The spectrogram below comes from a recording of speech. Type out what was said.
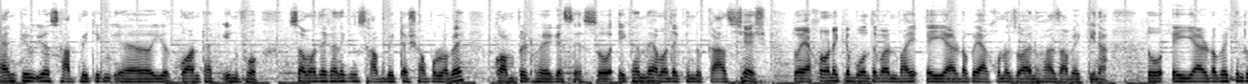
thank you your submitting your contact info so আমাদের এখানে কিন্তু সাবমিটটা সফলভাবে কমপ্লিট হয়ে গেছে। সো এখান থেকে আমাদের কিন্তু কাজ শেষ। তো, এখন অনেকে বলতে পারেন, ভাই, এই এয়ারড্রপে এখনও জয়েন হওয়া যাবে কি না তো, এই এয়ারড্রপে কিন্তু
